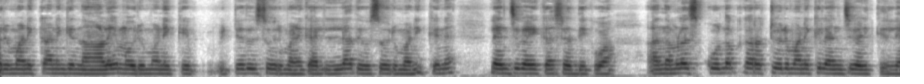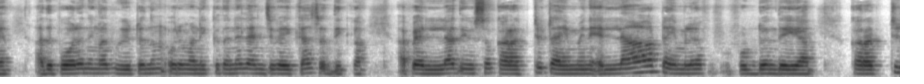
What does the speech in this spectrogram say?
ഒരു മണിക്കാണെങ്കിൽ നാളെയും ഒരു മണിക്ക് പിറ്റേ ദിവസം ഒരു മണിക്ക് എല്ലാ ദിവസവും ഒരു മണിക്കിന് ലഞ്ച് കഴിക്കാൻ ശ്രദ്ധിക്കുക. നമ്മൾ സ്കൂളിൽ നിന്നൊക്കെ കറക്റ്റ് ഒരു മണിക്ക് ലഞ്ച് കഴിക്കില്ലേ? അതുപോലെ നിങ്ങൾ വീട്ടിൽ നിന്നും ഒരു മണിക്ക് തന്നെ ലഞ്ച് കഴിക്കാൻ ശ്രദ്ധിക്കുക. അപ്പോൾ എല്ലാ ദിവസവും കറക്റ്റ് ടൈമിന് എല്ലാ ടൈമിലും ഫുഡ് എന്ത് ചെയ്യുക? കറക്റ്റ്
